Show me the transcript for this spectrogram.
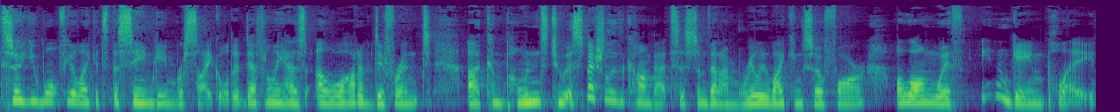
So you won't feel like it's the same game recycled. It definitely has a lot of different uh, components to, especially the combat system that I'm really liking so far, along with in-game play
